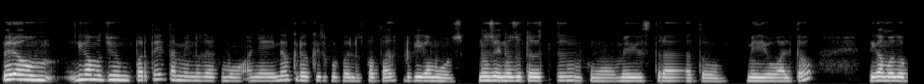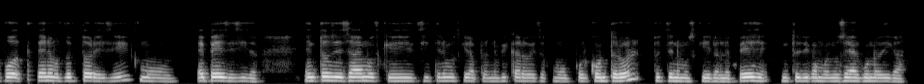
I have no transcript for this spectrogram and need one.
Pero, digamos, yo en parte también, o sea, como añadiendo, creo que es culpa de los papás, porque, digamos, no sé, nosotros somos como medio estrato, medio alto, digamos, no tenemos doctores, ¿sí? Como EPS, sí. Entonces sabemos que si tenemos que ir a planificar o eso como por control, pues tenemos que ir al EPS. Entonces, digamos, no sé, alguno diga,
